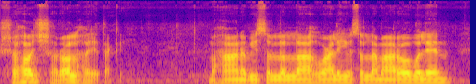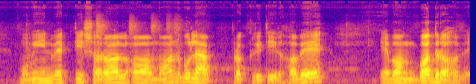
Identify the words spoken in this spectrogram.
সহজ সরল হয়ে থাকে। মহানবী সাল্লাল্লাহু আলাইহি ওসাল্লাম আরও বলেন মুমিন ব্যক্তি সরল ও মন বুলা প্রকৃতির হবে এবং বদ্র হবে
